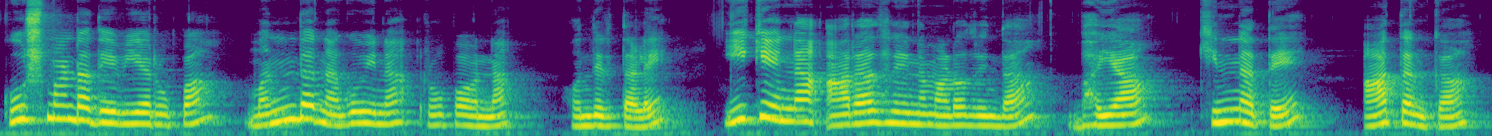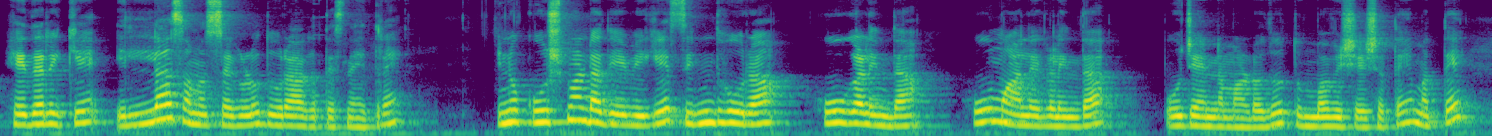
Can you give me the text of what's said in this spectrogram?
ಕೂಷ್ಮಾಂಡ ದೇವಿಯ ರೂಪ ಮಂದ ನಗುವಿನ ರೂಪವನ್ನು ಹೊಂದಿರ್ತಾಳೆ. ಈಕೆಯನ್ನು ಆರಾಧನೆಯನ್ನು ಮಾಡೋದ್ರಿಂದ ಭಯ, ಖಿನ್ನತೆ, ಆತಂಕ, ಹೆದರಿಕೆ ಎಲ್ಲ ಸಮಸ್ಯೆಗಳು ದೂರ ಆಗುತ್ತೆ ಸ್ನೇಹಿತರೆ. ಇನ್ನು ಕೂಷ್ಮಾಂಡ ದೇವಿಗೆ ಸಿಂಧೂರ ಹೂಗಳಿಂದ ಹೂಮಾಲೆಗಳಿಂದ ಪೂಜೆಯನ್ನು ಮಾಡೋದು ತುಂಬ ವಿಶೇಷತೆ. ಮತ್ತು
